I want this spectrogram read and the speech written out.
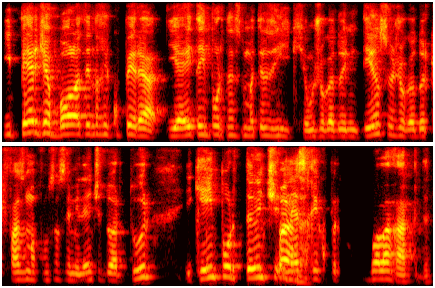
e perde a bola tenta recuperar. E aí tem a importância do Matheus Henrique, que é um jogador intenso, é um jogador que faz uma função semelhante do Arthur e que é importante nessa recuperação de bola rápida.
